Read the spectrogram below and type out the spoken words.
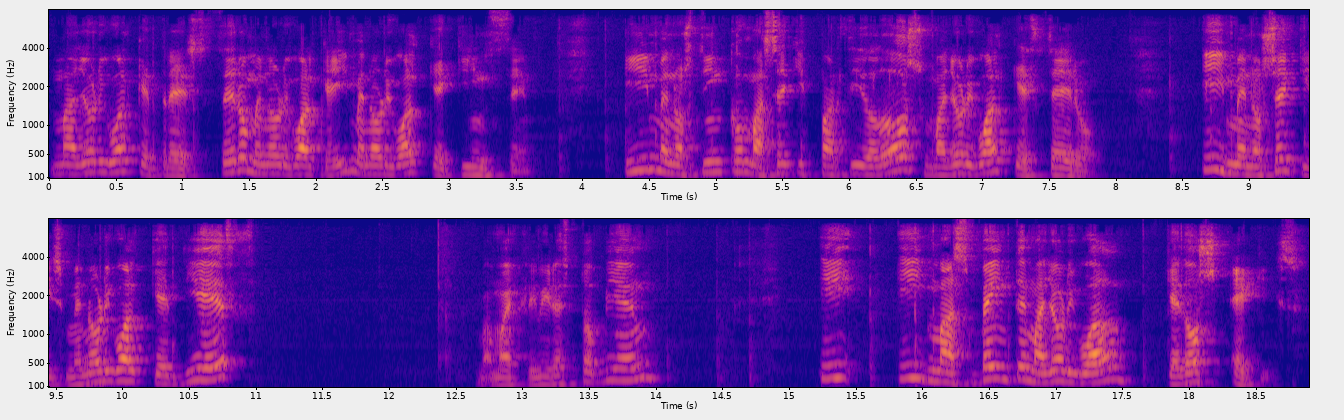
mayor o igual que 3, 0 menor o igual que y menor o igual que 15, y menos 5 más x partido 2 mayor o igual que 0, y menos x menor o igual que 10, vamos a escribir esto bien, y y más 20 mayor o igual que 2x.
